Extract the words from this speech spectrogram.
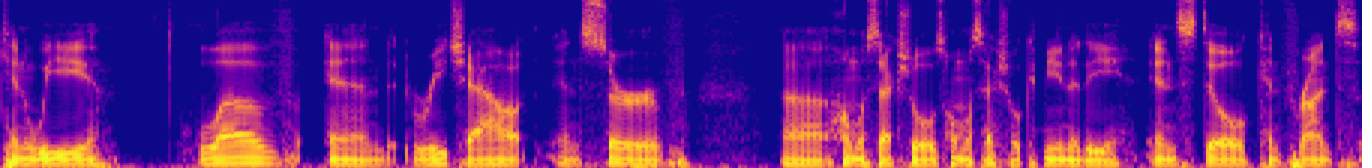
can we love and reach out and serve uh, homosexuals homosexual community and still confront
